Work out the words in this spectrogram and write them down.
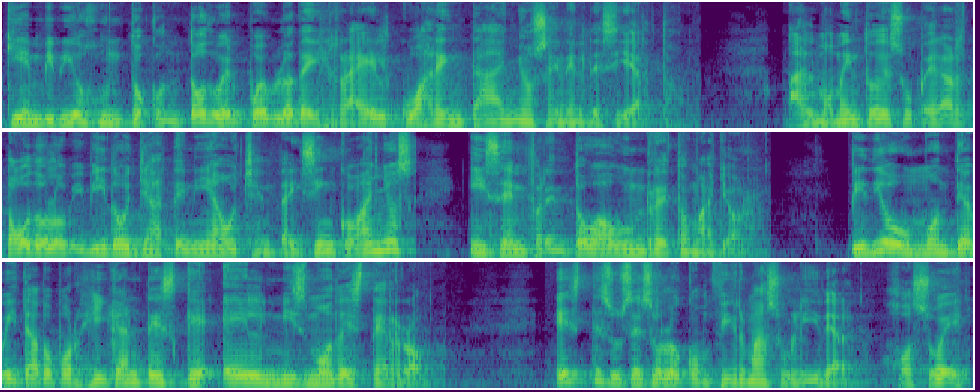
quien vivió junto con todo el pueblo de Israel 40 años en el desierto. Al momento de superar todo lo vivido ya tenía 85 años y se enfrentó a un reto mayor. Pidió un monte habitado por gigantes que él mismo desterró. Este suceso lo confirma su líder, Josué,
